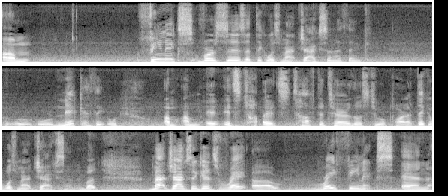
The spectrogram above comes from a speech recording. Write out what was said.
Um, Fenix versus I think it was Matt Jackson, I think, or, or Nick, I think. I'm, I'm, it, it's t- it's tough to tear those two apart. I think it was Matt Jackson, but Matt Jackson gets Rey uh, Rey Fenix, and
